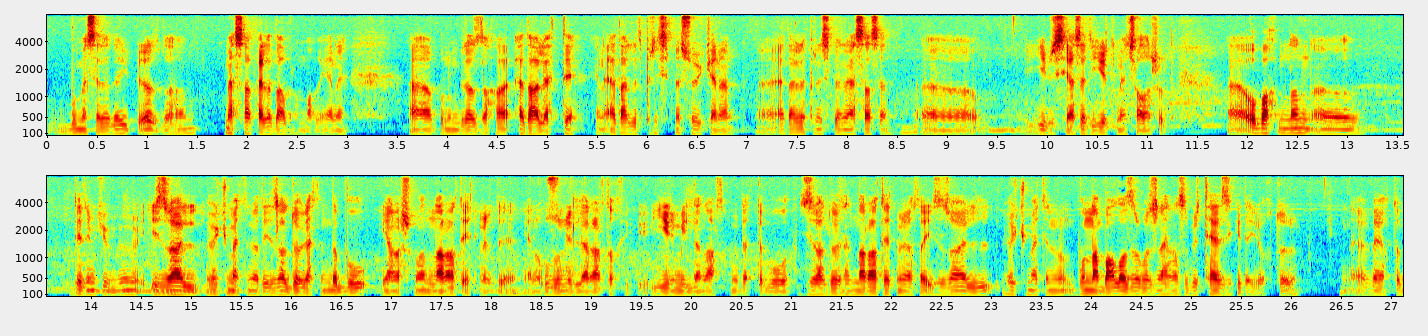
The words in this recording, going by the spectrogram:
bu məsələdə biraz daha məsafəli davranmağı, yəni bunun biraz daha ədalətli, yəni ədalət prinsipinə söykənən, ədalət prinsiplərinə əsasən bir siyasət yeritməyə çalışırdı. O baxımdan dediyim kimi İsrail hökumətində də İsrail dövlətində bu yanaşma narahat etmirdi. Yəni uzun illər artıq 20 ildən artıq müddətdə bu İsrail dövlətini narahat etmir. Hətta İsrail hökumətinin bununla bağlı Azərbaycana hər hansı bir təzyiqi də yoxdur. Və ya da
